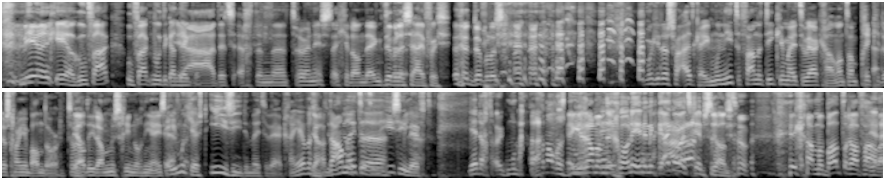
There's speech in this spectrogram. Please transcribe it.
Meerdere keer ook. Hoe vaak? Hoe vaak moet ik aan denken? ja, dit is echt een eh treurnis dat je dan denkt... Dubbele eh, cijfers. dubbele. Moet je dus voor uitkijken. Je moet niet fanatiek hiermee te werk gaan, want dan prik je dus gewoon je band door. Terwijl Ja. die dan misschien nog niet eens. Ja, je moet juist easy ermee te werk gaan. Jij was Ja, Daarom heet het een easy lift. Jij dacht, oh, ik moet van alles doen. Ik ram hem er gewoon in en ik kijk naar het schipstrand. ik ga mijn band eraf halen.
